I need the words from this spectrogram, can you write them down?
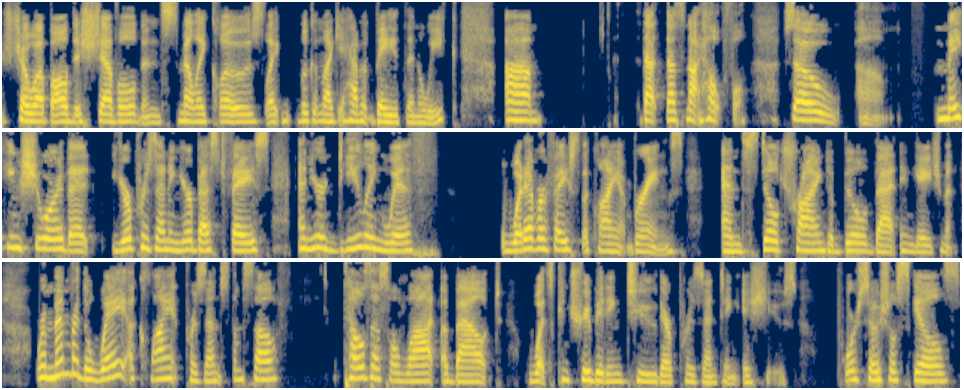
show up all disheveled and smelly clothes like looking like you haven't bathed in a week. Um, that that's not helpful. So um, making sure that you're presenting your best face and you're dealing with whatever face the client brings and still trying to build that engagement. Remember the way a client presents themselves tells us a lot about what's contributing to their presenting issues. Poor social skills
